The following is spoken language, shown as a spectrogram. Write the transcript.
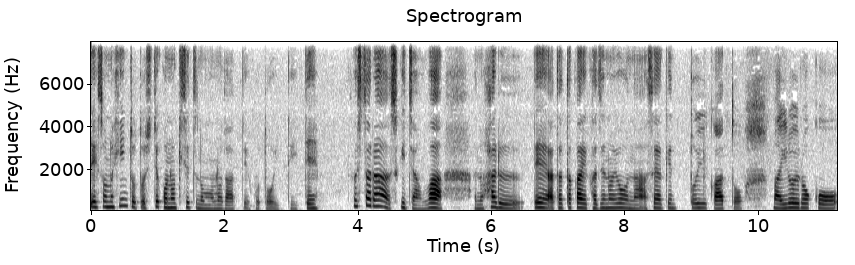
でそのヒントとしてこの季節のものだっていうことを言っていてそしたらスギちゃんはあの春で暖かい風のような朝焼けというかあといろいろこ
